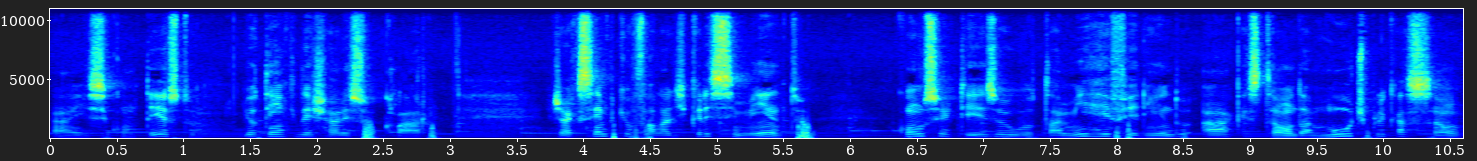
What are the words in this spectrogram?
a esse contexto, eu tenha que deixar isso claro, já que sempre que eu falar de crescimento, com certeza eu vou estar me referindo à questão da multiplicação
